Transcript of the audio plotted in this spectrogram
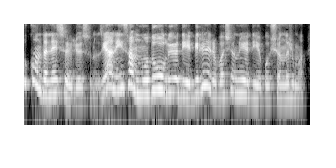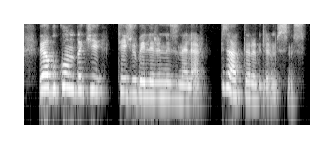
Bu konuda ne söylüyorsunuz? Yani insan moda oluyor diye birileri boşanıyor diye boşanır mı? Veya bu konudaki tecrübeleriniz neler? Bize aktarabilir misiniz?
